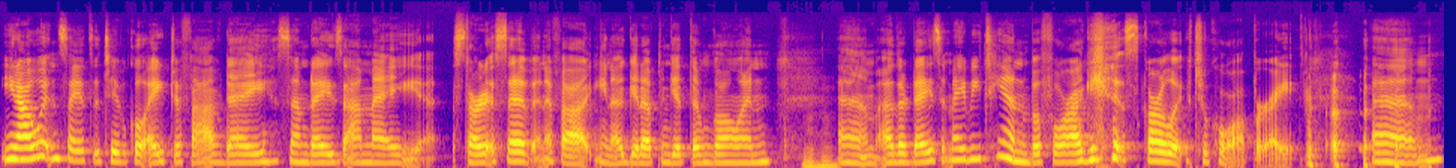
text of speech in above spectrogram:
you know, I wouldn't say it's a typical eight to five day. Some days I may start at seven if I, you know, get up and get them going. Mm-hmm. Um, other days it may be ten before I get Scarlett to cooperate. um,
